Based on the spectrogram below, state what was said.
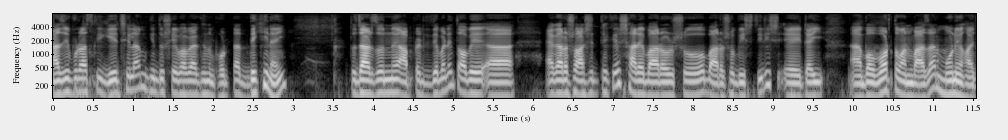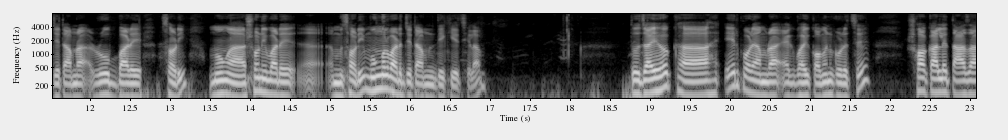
নাজিপুর আজকে গিয়েছিলাম, কিন্তু সেভাবে একদিন ভোটটা দেখি নাই। তো যার জন্য আপডেট দিতে পারি তবে এগারোশো আশির থেকে সাড়ে বারোশো বারোশো বিশ তিরিশ ব- বর্তমান বাজার মনে হয় যেটা আমরা রোববারে সরি শনিবারে সরি মঙ্গলবারে যেটা আমরা দেখিয়েছিলাম। তো যাই হোক এরপরে আমরা এক ভাই কমেন্ট করেছে, সকালে তাজা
